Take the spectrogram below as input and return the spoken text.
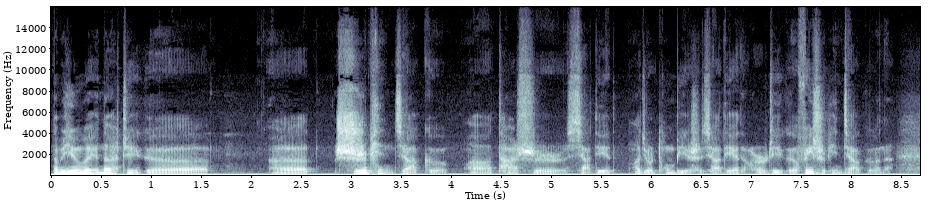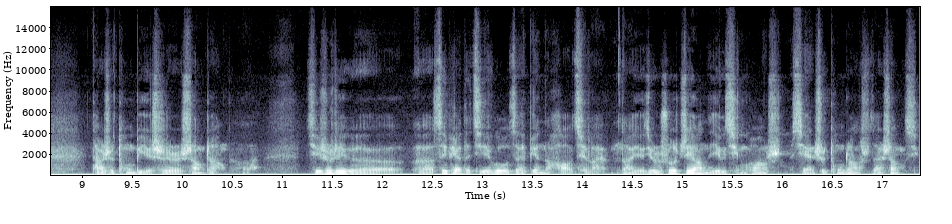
那么因为呢，这个。呃，食品价格啊，它是下跌的啊，就是同比是下跌的，而这个非食品价格呢，它是同比是上涨的啊。其实这个呃 CPI 的结构在变得好起来啊，也就是说这样的一个情况是显示通胀是在上行。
